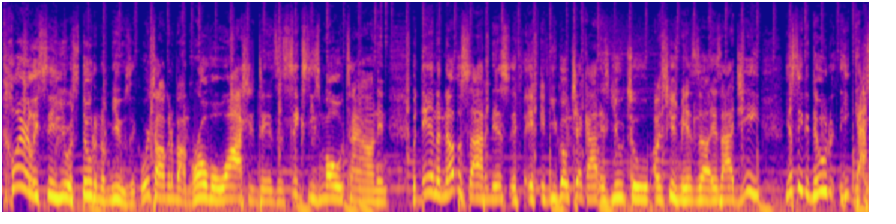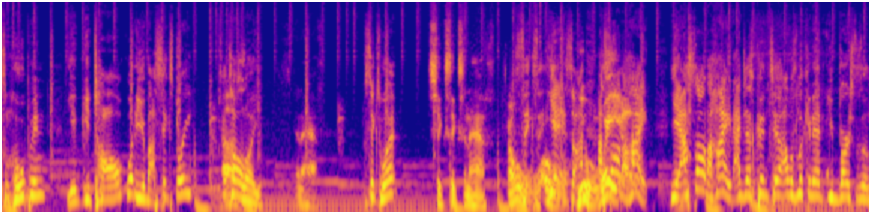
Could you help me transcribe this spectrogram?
clearly see you're a student of music. We're talking about Grover Washington's and 60s Motown, and but then another side of this, if if, if you go check out his YouTube, or excuse me, his uh, his IG, you'll see the dude. He got some hooping. You you tall? What are you about six three? How Uh, tall are you? And a half. Six what? Six, six and a half. Oh, Six, whoa. yeah, so I, You were I way saw the height. Yeah, I saw the height. I just couldn't tell. I was looking at you versus a,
